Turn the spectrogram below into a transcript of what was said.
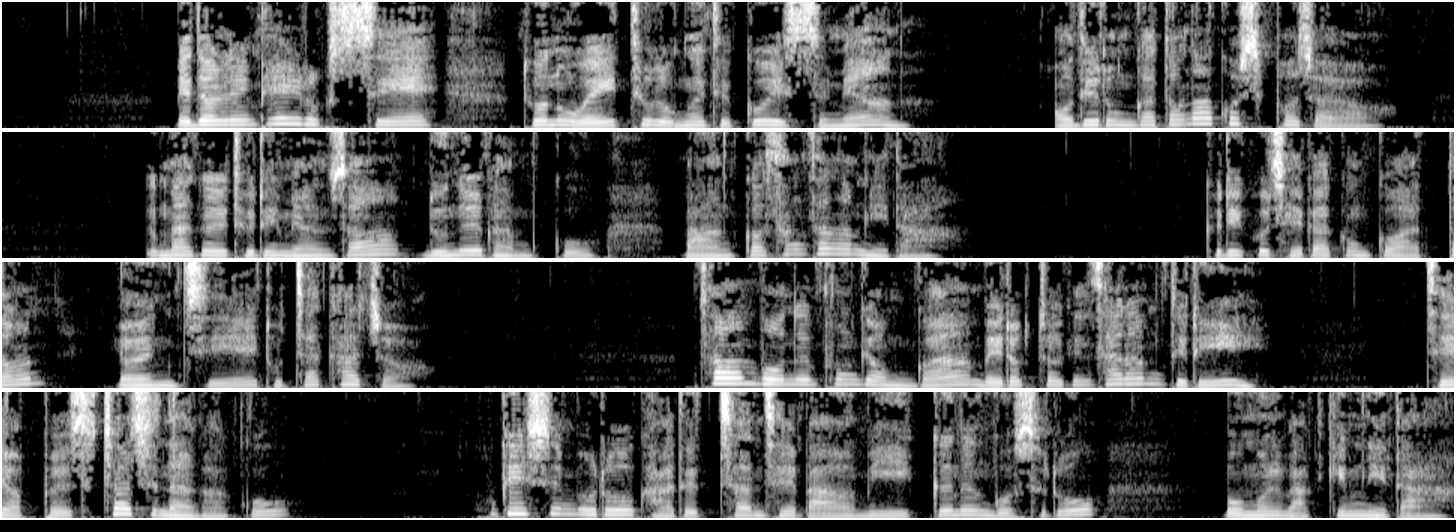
매들린 페이록스의 Don't Wait Too Long을 듣고 있으면 어디론가 떠나고 싶어져요. 음악을 들으면서 눈을 감고 마음껏 상상합니다. 그리고 제가 꿈꿔왔던 여행지에 도착하죠. 처음 보는 풍경과 매력적인 사람들이 제 옆을 스쳐 지나가고 호기심으로 가득 찬 제 마음이 이끄는 곳으로 몸을 맡깁니다.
